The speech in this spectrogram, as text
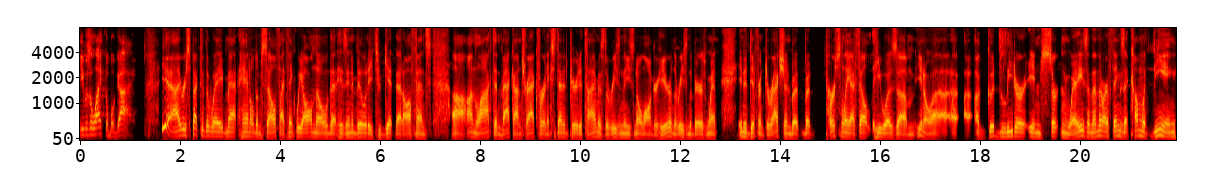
he was a likable guy. Yeah, I respected the way Matt handled himself. I think we all know that his inability to get that offense uh, unlocked and back on track for an extended period of time is the reason he's no longer here and the reason the Bears went in a different direction. But but personally, I felt he was, um, you know, a, a, a, good leader in certain ways. And then there are things that come with being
